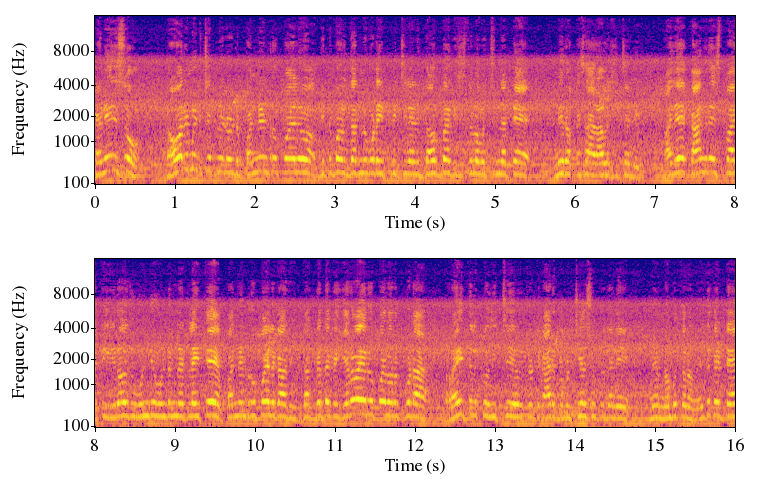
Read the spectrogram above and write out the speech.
కనీసం గవర్నమెంట్ చెప్పినటువంటి పన్నెండు రూపాయలు గిట్టుబాటు ధరను కూడా ఇప్పించలేని దౌర్భాగ్య స్థితిలో వచ్చిందంటే మీరు ఒక్కసారి ఆలోచించండి. అదే కాంగ్రెస్ పార్టీ ఈరోజు ఉండి ఉంటున్నట్లయితే పన్నెండు రూపాయలు కాదు దగ్గర దగ్గర ఇరవై రూపాయల వరకు కూడా రైతులకు ఇచ్చేటువంటి కార్యక్రమం చేస్తుంటుందని మేము నమ్ముతున్నాం. ఎందుకంటే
